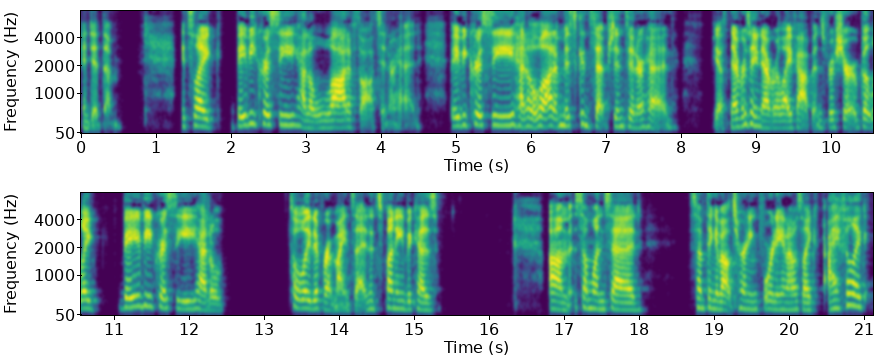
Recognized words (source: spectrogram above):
and did them. It's like baby Chrissy had a lot of thoughts in her head. Baby Chrissy had a lot of misconceptions in her head. Yes, never say never, life happens for sure, but like baby Chrissy had a totally different mindset. And it's funny because um someone said something about turning 40 and I was like, I feel like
